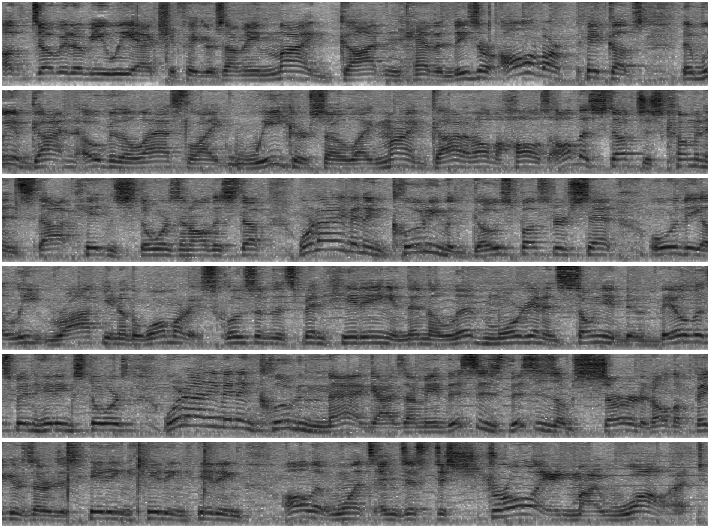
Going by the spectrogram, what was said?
of WWE action figures. I mean, my God in heaven. These are all of our pickups that we have gotten over the last like week or so. Like, my God, at all the hauls. All this stuff just coming in stock, hitting stores and all this stuff. We're not even including the Ghostbuster set or the Elite Rock, you know, the Walmart exclusive that's been hitting, and then the Liv Morgan and Sonya Deville that's been hitting stores. We're not even including that, guys. I mean, this is this is absurd at all the figures that are just hitting, hitting, hitting all at once and just destroying my wallet.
